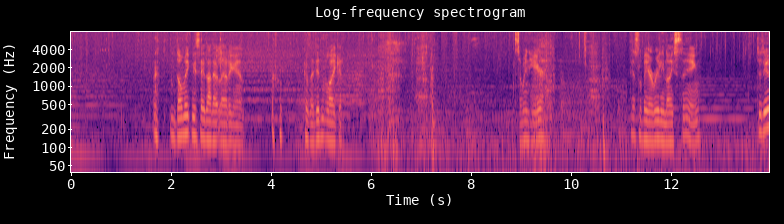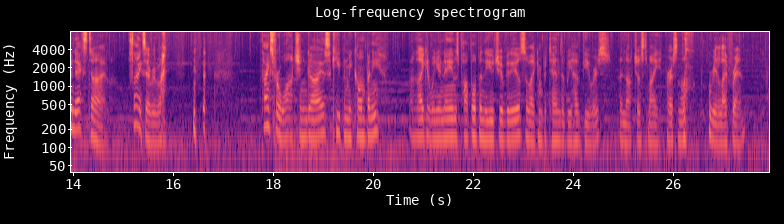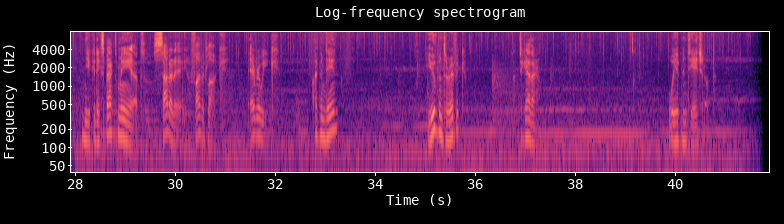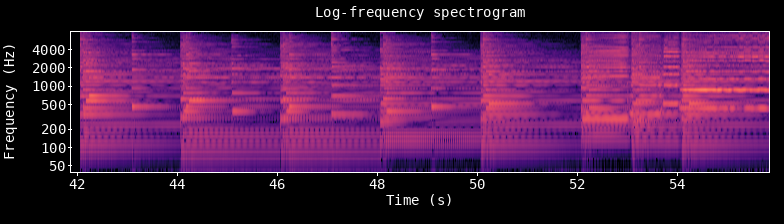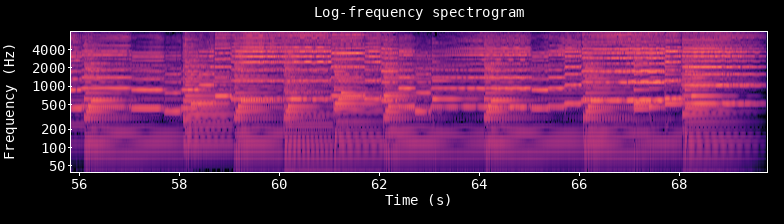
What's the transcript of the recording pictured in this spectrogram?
Don't make me say that out loud again. Because I didn't like it. So in here, this will be a really nice thing to do next time. Thanks everybody. Thanks for watching guys, keeping me company. I like it when your names pop up in the YouTube video so I can pretend that we have viewers and not just my personal real life friend. You can expect me at Saturday, 5 o'clock, every week. I've been Dean. You've been terrific. Together, we have been it up.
